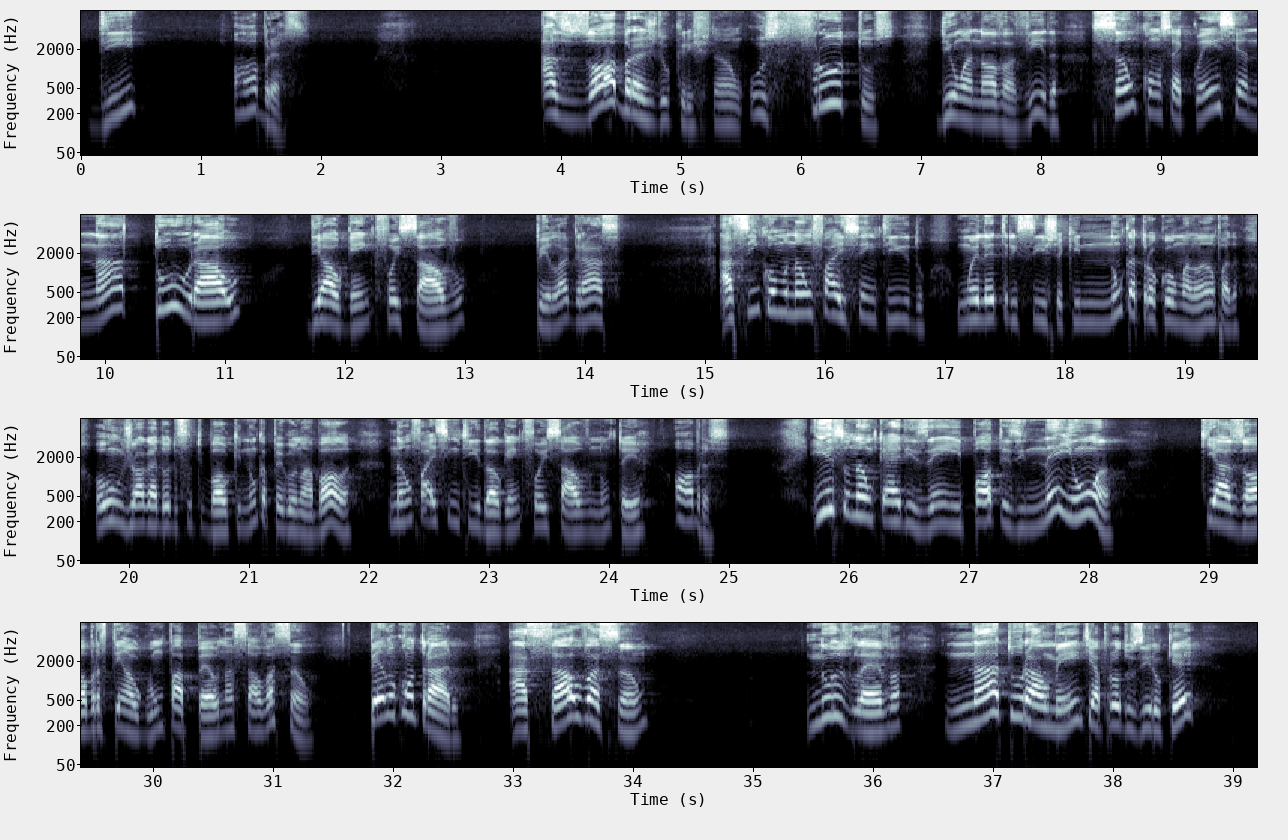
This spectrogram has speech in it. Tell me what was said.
de obras. As obras do cristão, os frutos de uma nova vida, são consequência natural de alguém que foi salvo pela graça. Assim como não faz sentido um eletricista que nunca trocou uma lâmpada ou um jogador de futebol que nunca pegou uma bola, não faz sentido alguém que foi salvo não ter obras. Isso não quer dizer, em hipótese nenhuma, que as obras têm algum papel na salvação. Pelo contrário, a salvação nos leva naturalmente a produzir o quê?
